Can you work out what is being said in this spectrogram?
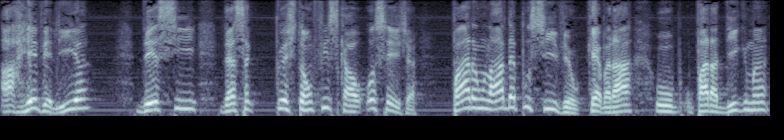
à revelia desse, dessa questão fiscal, ou seja, para um lado é possível quebrar o, paradigma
